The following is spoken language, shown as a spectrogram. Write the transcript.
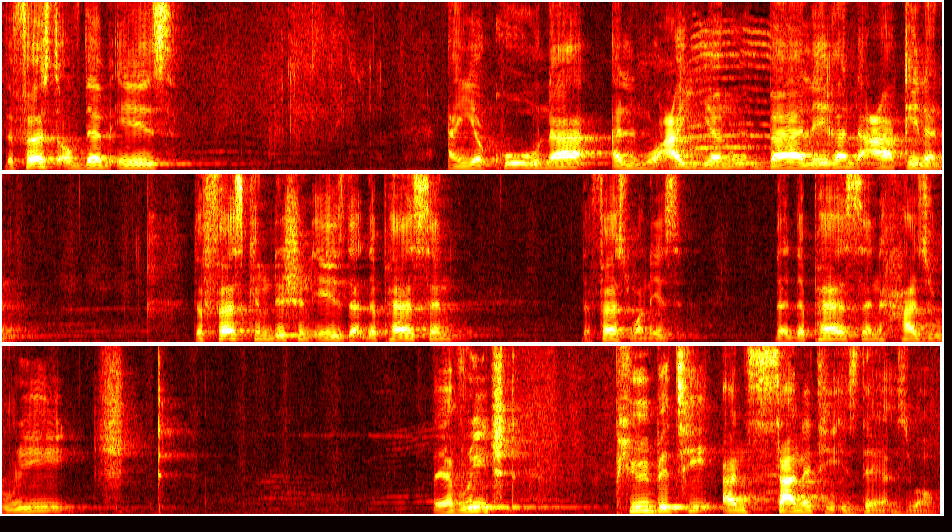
The first of them is أن يكون المعين بالغا عاقلا The first condition is that the person, the first one is that the person has reached, they have reached puberty and sanity is there as well.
